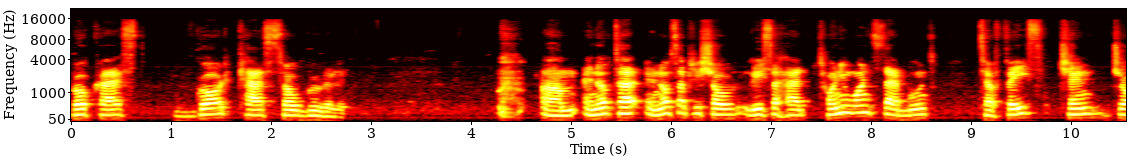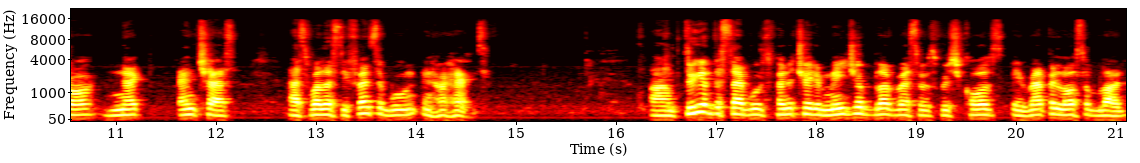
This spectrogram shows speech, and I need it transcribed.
broadcast broadcast so brutally. Um, an, autopsy, an autopsy showed Lisa had 21 stab wounds to face, chin, jaw, neck, and chest, as well as defensive wound in her hands. Um, three of the stab wounds penetrated major blood vessels, which caused a rapid loss of blood.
